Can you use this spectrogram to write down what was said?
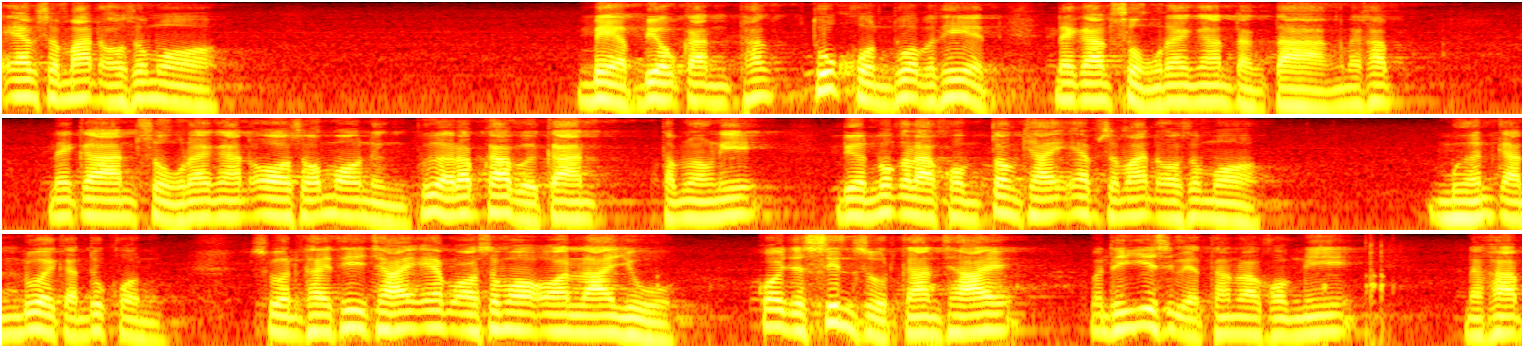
แอปสมาร์ทอสมแบบเดียวกันทั้งทุกคนทั่วประเทศในการส่งรายงานต่างๆนะครับ ในการส่งรายงานอสมหนึ่งเพื่อรับค่าบริการทำนองนี้ เดือนมกราคมต้องใช้แอปสมาร์ทอสมเหมือนกันด้วยกันทุกคน ส่วนใครที่ใช้แอปอสมออนไลน์อยู่ ก็จะสิ้นสุดการใช้ วันที่ 21 ธันวาคมนี้นะครับ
